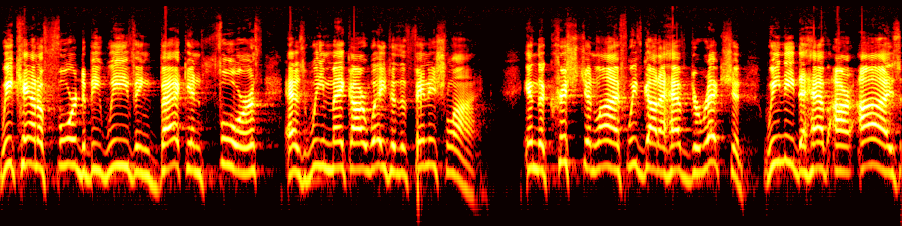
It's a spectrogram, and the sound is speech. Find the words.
We can't afford to be weaving back and forth as we make our way to the finish line. In the Christian life, we've got to have direction. We need to have our eyes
